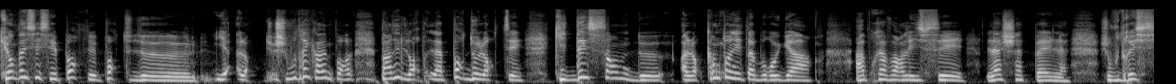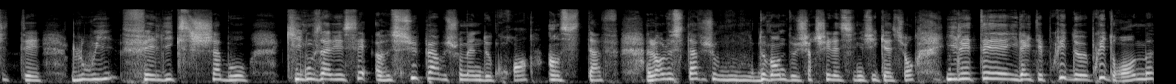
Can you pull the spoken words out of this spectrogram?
Qui ont passé ses portes, les portes de. Alors, je voudrais quand même parler de la porte de l'Orté, qui descend de. Alors, quand on est à Beauregard, après avoir laissé la chapelle, je voudrais citer Louis-Félix Chabot, qui nous a laissé un superbe chemin de croix en staff. Alors, le staff, je vous demande de chercher la signification. Il, était, il a été pris de, pris de Rome.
